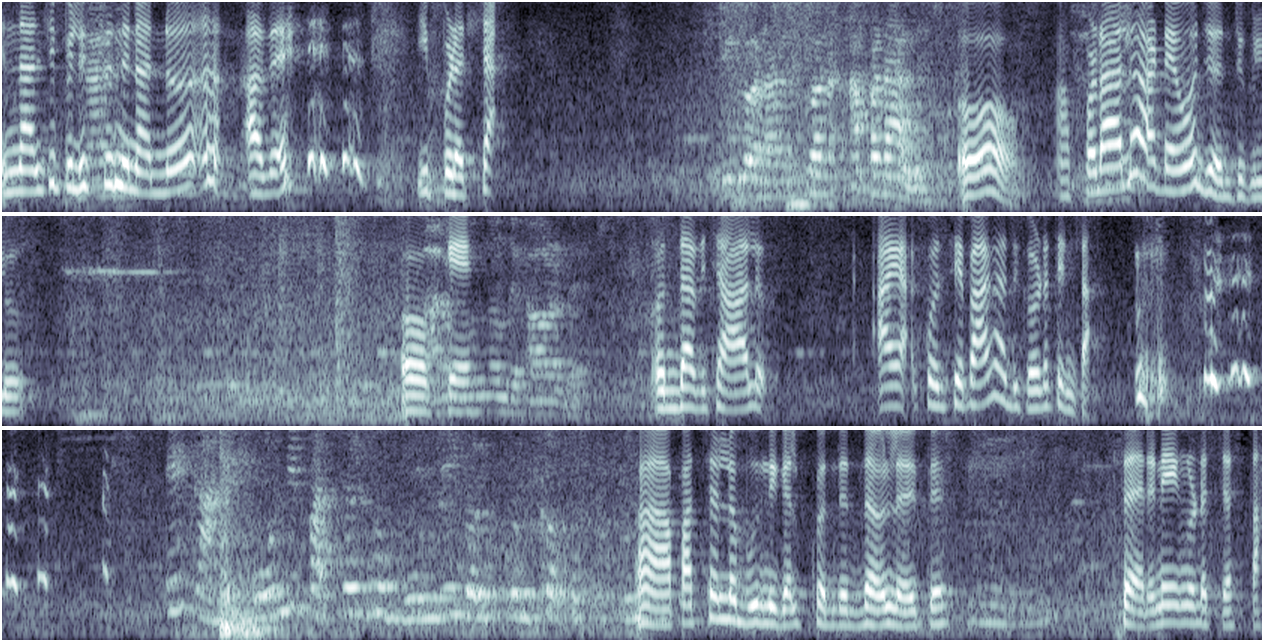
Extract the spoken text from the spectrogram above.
ఇందాల్చి పిలుస్తుంది నన్ను. అదే. ఇప్పుడు వచ్చా ఓ అప్పడాలు అటేమో జంతుకులు. ఓకే. వద్దు అవి చాలు. ఆ, కొద్దిసేపు ఆగి అది కూడా తింటా. పచ్చళ్ళలో బూందీ కలుపుకొని తిద్దాంలే అయితే. సరే నేను కూడా వచ్చేస్తా.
